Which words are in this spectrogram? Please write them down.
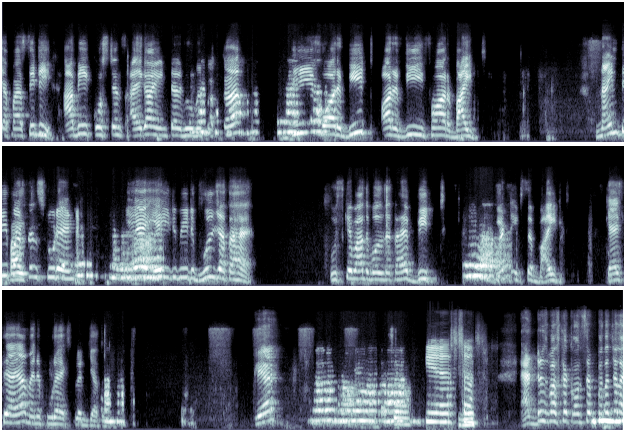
capacity अभी क्वेश्चंस आएगा इंटरव्यू में पक्का. B फॉर बीट और B for byte 90 percent student ये एट बीट भूल जाता है। उसके बाद बोल देता है bit but it's a byte कैसे आया? मैंने पूरा एक्सप्लेन किया था क्लियर एड्रेस बस का कॉन्सेप्ट पता चला?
